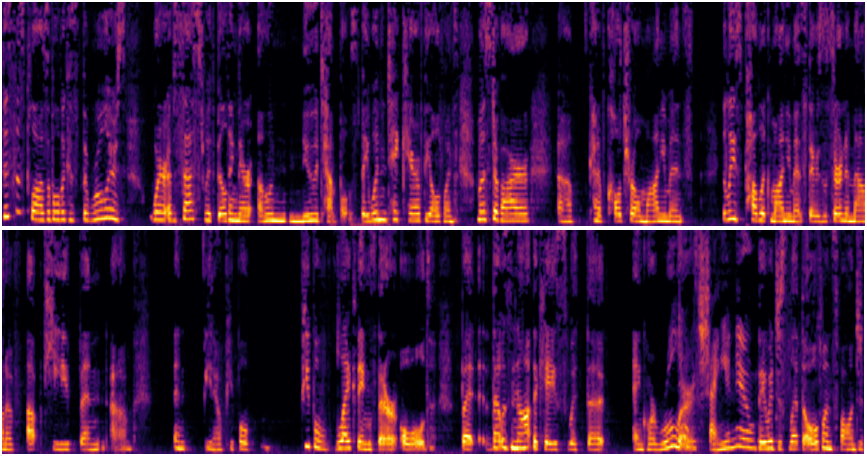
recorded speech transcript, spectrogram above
this is plausible because the rulers were obsessed with building their own new temples. They wouldn't take care of the old ones. Most of our uh, kind of cultural monuments at least public monuments, there's a certain amount of upkeep and, um, and, you know, people, people like things that are old, but that was not the case with the Angkor rulers. Shiny and new. They would just let the old ones fall into,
